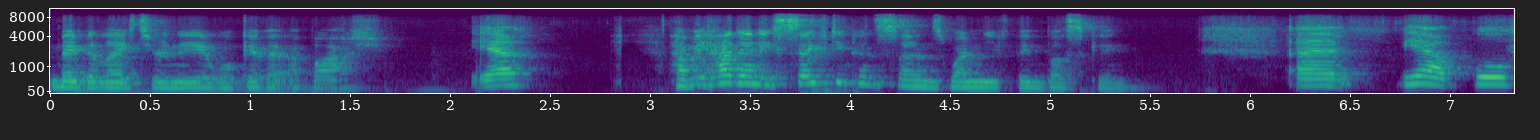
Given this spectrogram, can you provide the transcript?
maybe later in the year we'll give it a bash. Yeah have you had any safety concerns when you've been busking? Um, yeah, well,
